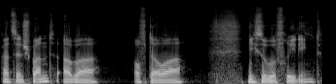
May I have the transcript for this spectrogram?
ganz entspannt, aber auf Dauer nicht so befriedigend.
